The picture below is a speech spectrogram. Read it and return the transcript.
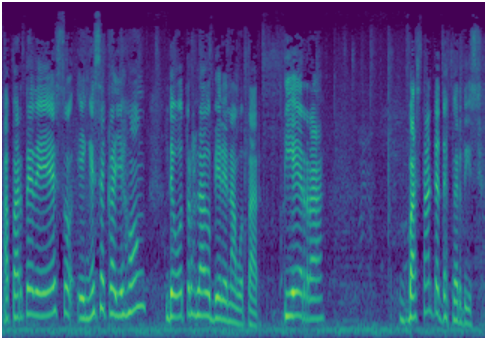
Aparte de eso, en ese callejón de otros lados vienen a votar. Tierra, bastantes desperdicios.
